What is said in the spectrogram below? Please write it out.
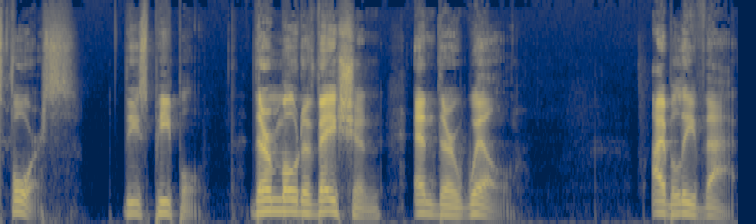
force, these people, their motivation, and their will. I believe that.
